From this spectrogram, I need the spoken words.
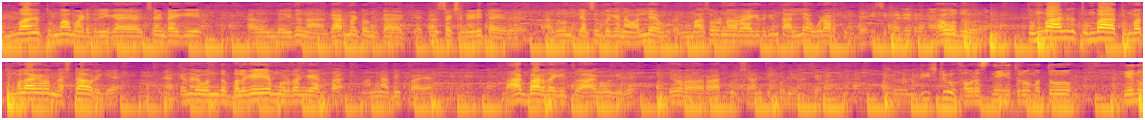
ತುಂಬಾ ಅಂದ್ರೆ ತುಂಬಾ ಮಾಡಿದ್ರು. ಈಗ ರೀಸೆಂಟಾಗಿ ಅದೊಂದು ಇದನ್ನ ಗಾರ್ಮೆಂಟ್ ಒಂದು ಕನ್ಸ್ಟ್ರಕ್ಷನ್ ನಡೀತಾ ಇದೆ. ಅದೊಂದು ಕೆಲಸದ ಬಗ್ಗೆ ನಾವು ಅಲ್ಲೇ ಮಾಸೂರಿನವ್ರು ಆಗಿದ್ದಕ್ಕಿಂತ ಅಲ್ಲೇ ಓಡಾಡ್ತಿದ್ದೆ. ಹೌದು. ತುಂಬ ಅಂದರೆ ತುಂಬ ತುಂಬ ತುಂಬಲಾಗಿರೋ ನಷ್ಟ ಅವರಿಗೆ. ಯಾಕಂದ್ರೆ ಒಂದು ಬಲಗೈಯೇ ಮುರಿದಂಗೆ ಅಂತ ನನ್ನ ಅಭಿಪ್ರಾಯ. ಆಗಬಾರ್ದಾಗಿತ್ತು, ಆಗೋಗಿದೆ. ದೇವರ ಆತ್ಮಕ್ಕೆ ಶಾಂತಿ ಕೊಡಲಿ ಅಂತ ಹೇಳಿ. ಇದಿಷ್ಟು ಅವರ ಸ್ನೇಹಿತರು ಮತ್ತು ಏನು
